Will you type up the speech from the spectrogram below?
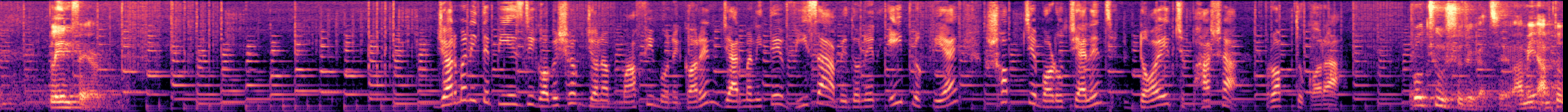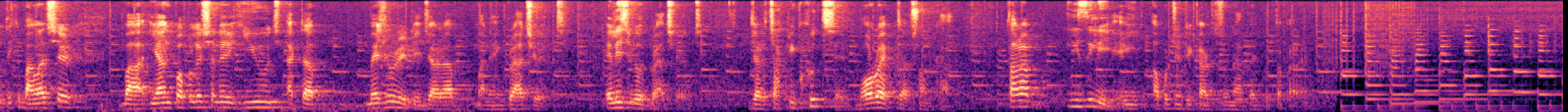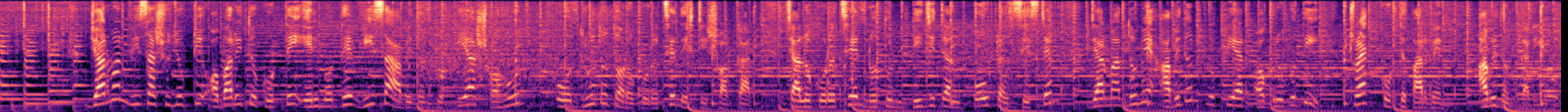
plane fare জার্মানিতে পিএইচডি গবেষক জনাব মাফি মনে করেন জার্মানিতে ভিসা আবেদনের এই প্রক্রিয়ায় সবচেয়ে বড় চ্যালেঞ্জ ডয়েচ ভাষা রপ্ত করা। প্রচুর সুযোগ আছে। আমি আমি তো দেখি বাংলাদেশের বা ইয়াং পপুলেশনের হিউজ একটা মেজরিটি যারা মানে গ্র্যাজুয়েট এলিজিবল গ্র্যাজুয়েট যারা চাকরি খুঁজছে, বড় একটা সংখ্যা, তারা ইজিলি এই অপরচুনিটি কার্ডের জন্য অ্যাপ্লাই করতে পারে। জার্মান ভিসা সুযোগটি অবারিত করতে এর মধ্যে ভিসা আবেদন প্রক্রিয়া সহজ ও দ্রুততর করেছে দেশটির সরকার। চালু করেছে নতুন ডিজিটাল পোর্টাল সিস্টেম, যার মাধ্যমে আবেদন প্রক্রিয়ার অগ্রগতি ট্র্যাক করতে পারবেন। আবেদনকারীও।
